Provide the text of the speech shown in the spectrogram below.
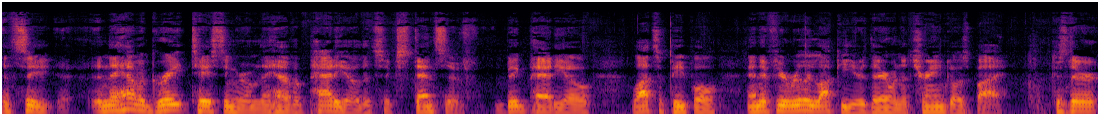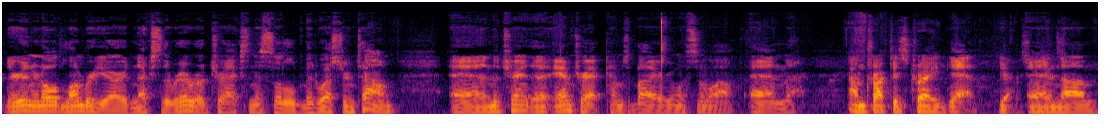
let's see, and they have a great tasting room. They have a patio that's extensive, big patio, lots of people, and if you're really lucky, you're there when the train goes by, because they're they're in an old lumber yard next to the railroad tracks in this little midwestern town, and the train, the Amtrak comes by every once in a while, and Amtrak is train. yeah, Yeah, and um,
